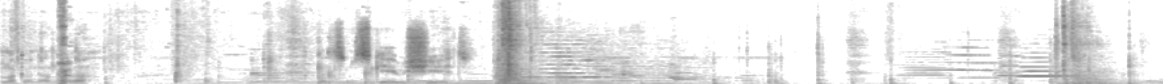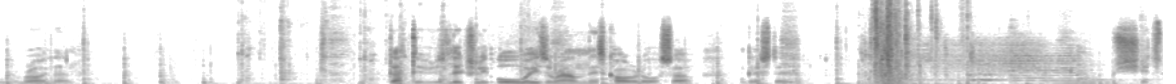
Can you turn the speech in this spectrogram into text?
I'm not going down there. That's some scary shit. Right then. That dude is literally always around this corridor, so gonna stay. Shit.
